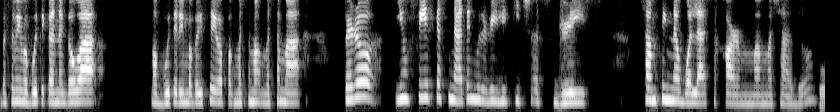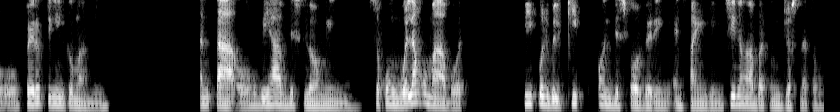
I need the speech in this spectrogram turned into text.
basta may mabuti ka nagawa, mabuti rin mabalik sa'yo. Pag masama, masama. Pero yung faith kasi natin will really teach us grace. Something na wala sa karma masyado. Oo, pero tingin ko, mami, ang tao, we have this longing. So kung walang umabot, people will keep on discovering and finding, sino nga ba tong Diyos na to?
